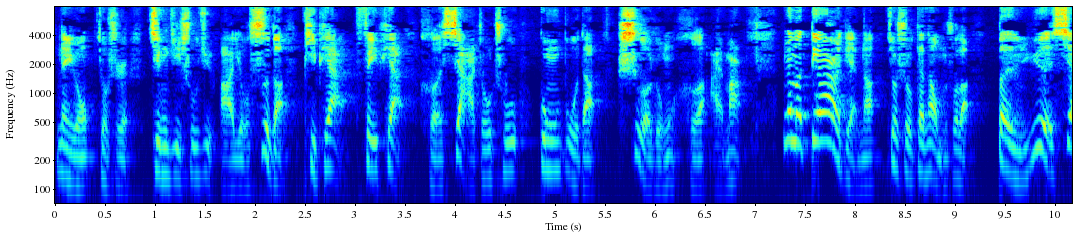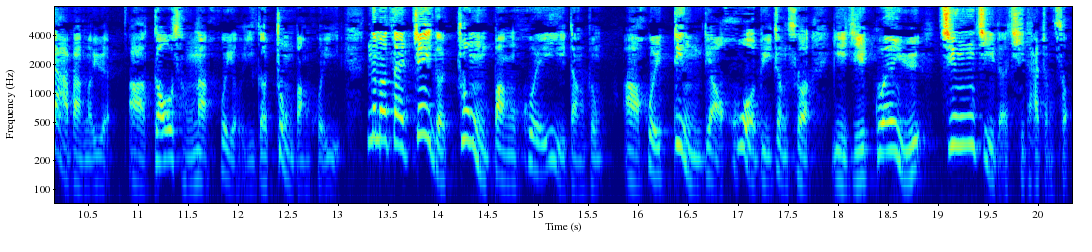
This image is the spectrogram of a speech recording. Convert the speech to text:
内容，就是经济数据啊，有四个 PPI、CPI 和下周初公布的社融和 M 二。那么第二点呢，就是刚才我们说了。本月下半个月啊，高层呢会有一个重磅会议。那么在这个重磅会议当中啊，会定调货币政策以及关于经济的其他政策。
